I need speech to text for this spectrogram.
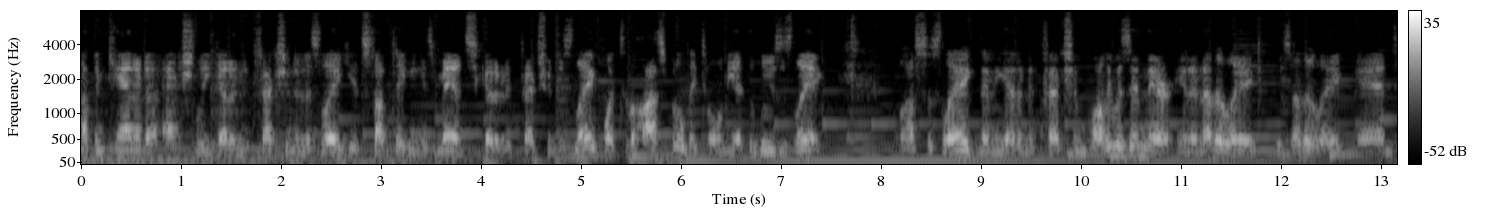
up in Canada actually got an infection in his leg. He had stopped taking his meds. He got an infection in his leg. Went to the hospital. They told him he had to lose his leg. Lost his leg. Then he had an infection while he was in there in another leg, his other leg, and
